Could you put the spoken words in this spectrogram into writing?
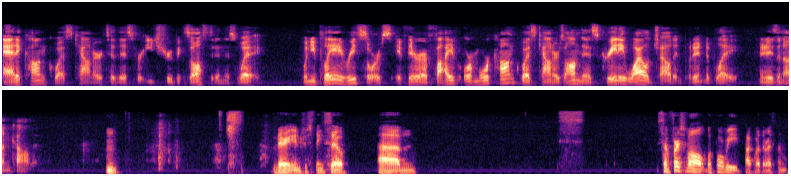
add a conquest counter to this for each troop exhausted in this way. When you play a resource, if there are five or more conquest counters on this, create a wild child and put it into play, and it is an uncommon. Hmm. Very interesting. So, um, so first of all, before we talk about the rest of them,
